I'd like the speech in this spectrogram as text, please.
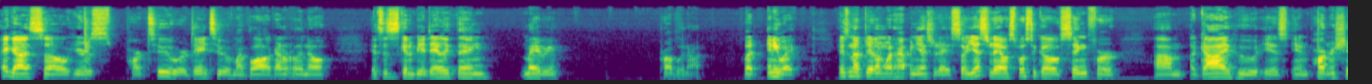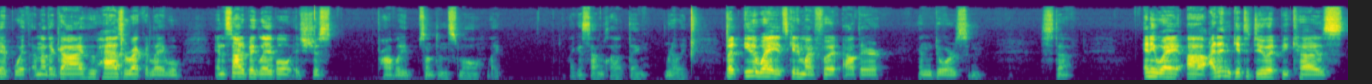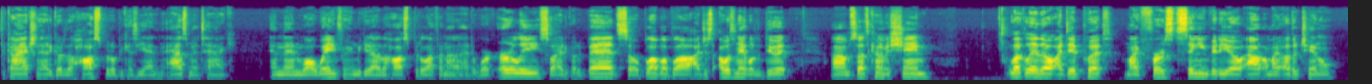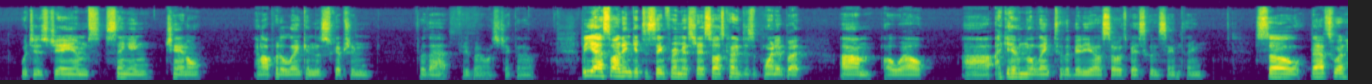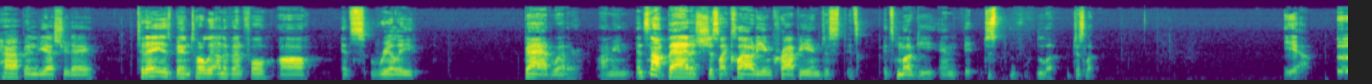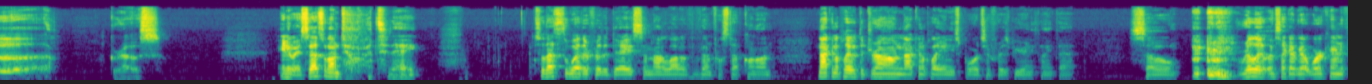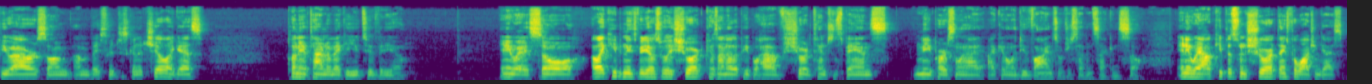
Hey guys, so here's part two or day two of my vlog. I don't really know if this is going to be a daily thing. Maybe. Probably not. But anyway, here's an update on what happened yesterday. So yesterday I was supposed to go sing for um, a guy who is in partnership with another guy who has a record label. And it's not a big label, it's just probably something small, like like a SoundCloud thing, really. But either way, it's getting my foot out there in the doors and stuff. Anyway, uh, I didn't get to do it because the guy actually had to go to the hospital because he had an asthma attack. And then while waiting for him to get out of the hospital, I found out I had to work early, so I had to go to bed. So blah blah blah. I just I wasn't able to do it. Um, so that's kind of a shame. Luckily though, I did put my first singing video out on my other channel, which is JM's singing channel, and I'll put a link in the description for that if anybody wants to check that out. But yeah, so I didn't get to sing for him yesterday, so I was kind of disappointed, but um, oh well. Uh, I gave him the link to the video, so it's basically the same thing. So that's what happened yesterday. Today has been totally uneventful. Uh, it's really bad weather. I mean, it's not bad. It's just like cloudy and crappy and just it's it's muggy and it just look, just look. Yeah. Ugh. Gross. Anyway, so that's what I'm doing today. So that's the weather for the day, so not a lot of eventful stuff going on. Not going to play with the drone, not going to play any sports or frisbee or anything like that. So, really, it looks like I've got work here in a few hours, so I'm, I'm basically just going to chill, I guess. Plenty of time to make a YouTube video. Anyway, so I like keeping these videos really short because I know that people have short attention spans. Me personally, I, I can only do vines, which are seven seconds. So, anyway, I'll keep this one short. Thanks for watching, guys.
